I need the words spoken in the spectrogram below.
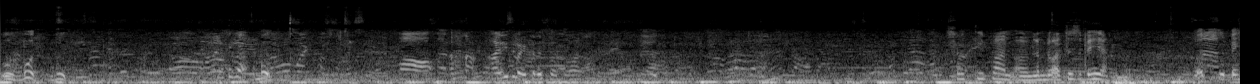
Oh, boot, boot. Tengok, boot. I need to wait for this one. Forty pound. Oh, dalam 200 lebih ya? 200 lebih.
